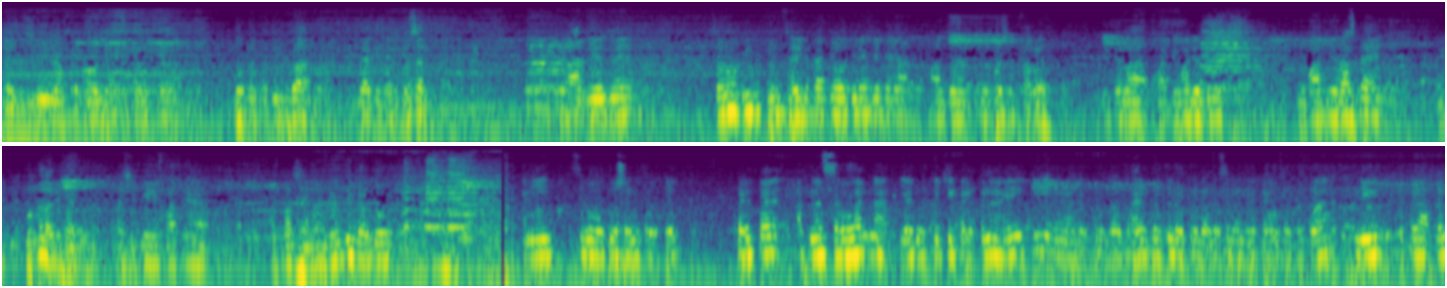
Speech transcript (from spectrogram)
त्यांची दिवशी डॉक्टर बाबासाहेबांच्या लोकप्रतिनिधी या ठिकाणी बसत आज हे सर्व भीम भीम सैनिकांच्या वतीने जे काही आज आज उपोषण चालू आहे मी त्याला पाठिंबा देतो ही मागणी रास्त आहे आणि ती पूर्ण झाली पाहिजे अशी मी मागणी आमदार साहेबांना विनंती करतो आणि सर्व उपोषण करतो खरं तर आपल्या सर्वांना या गोष्टीची कल्पना आहे की डॉक्टर भारतरत्न डॉक्टर बाबासाहेब आंबेडकर यांचा पुतळा नियुक्त पुतळा आपण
